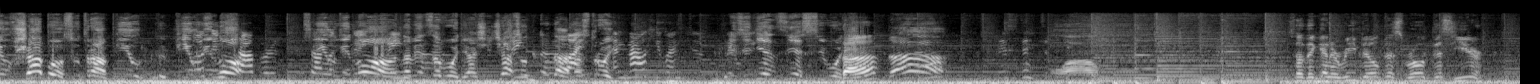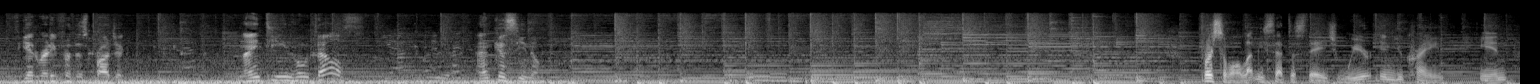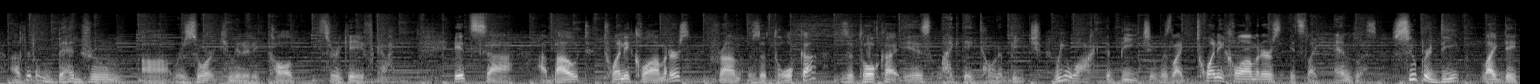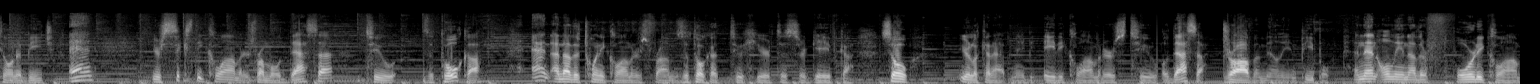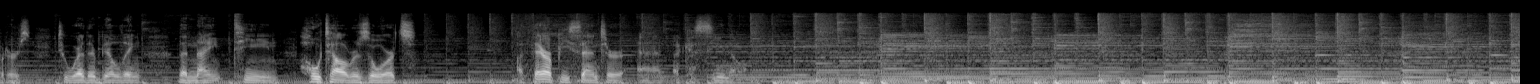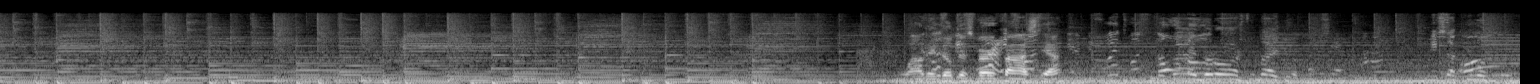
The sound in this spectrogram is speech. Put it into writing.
President today here. Был в Шабо с утра, пил, пил Was in вино, Shabur- Shabur пил today, вино drink, на uh, винзаводе, а сейчас он drink, uh, туда, на wine. стройку. And now he went to Президент здесь сегодня. Да? Да. President. Wow. So they're gonna rebuild this road this year to get ready for this project. 19 hotels Yeah, and and casino. First of all, let me set the stage. We're in Ukraine in a little bedroom uh, resort community called Sergeyevka. It's uh, about 20 kilometers from Zatoka. Zatoka is like Daytona Beach. We walked the beach, it was like 20 kilometers, it's like endless. Super deep, like Daytona Beach, and you're 60 kilometers from Odessa to Zatoka, and another 20 kilometers from Zatoka to here to Sergeyevka. So you're looking at maybe 80 kilometers to Odessa, draw of a million people. And then only another 40 kilometers to where they're building the 19 hotel resorts, a therapy center, and a casino. Wow, they Because built this before very it fast, was- yeah? Before it was no Какая road дорога аж туда идет? вообще. Ага. It's 50 all километров.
